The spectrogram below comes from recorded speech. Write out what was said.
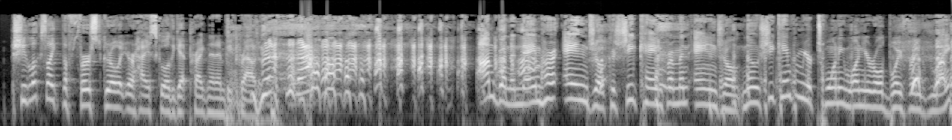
she looks like the first girl at your high school to get pregnant and be proud of it. I'm gonna name her Angel because she came from an angel. No, she came from your 21 year old boyfriend Mike,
